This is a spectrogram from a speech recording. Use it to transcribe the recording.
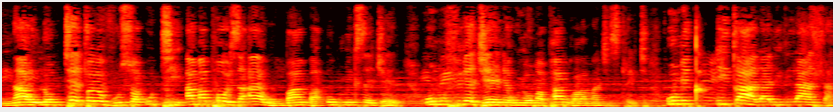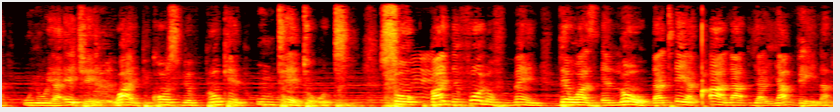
Now lo mthetho oyovuswa uthi amaphoyisa ayakubamba ukumikisa ejele uma ufike ejele uyoma phambi kwa magistrate uma iq- icala likulahla uyoya ejele why? Because you have broken umthetho othile. So by the fall of man there was a law that eyaqala yavela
